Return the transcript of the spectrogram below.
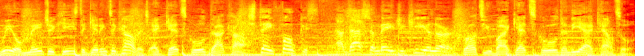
real major keys to getting to college at getschooled.com. Stay focused. Now that's a major key alert. Brought to you by Get Schooled and the Ad Council.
